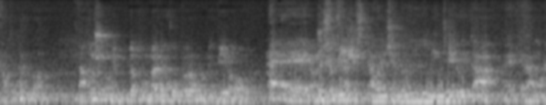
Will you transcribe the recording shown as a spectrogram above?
fatto un bel gol. Tanto dopo un bel recupero un rinvio eh, non si capisce. Stavo dicendo l'ingenuità, eh, eravamo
